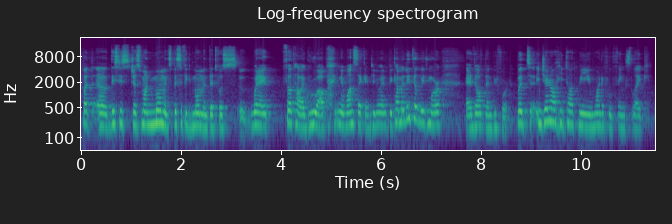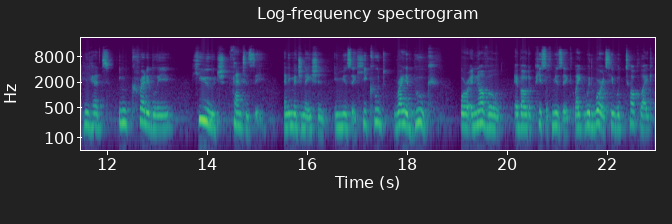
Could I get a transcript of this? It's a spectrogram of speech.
But uh, this is just one moment specific moment that was uh, when i felt how i grew up in one second you know and become a little bit more adult than before. But in general, he taught me wonderful things. Like he had incredibly huge fantasy and imagination in music. He could write a book or a novel about a piece of music, like with words. He would talk like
